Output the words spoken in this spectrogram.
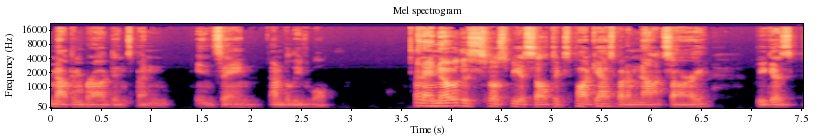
Malcolm Brogdon's been insane, unbelievable. And I know this is supposed to be a Celtics podcast, but I'm not sorry because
